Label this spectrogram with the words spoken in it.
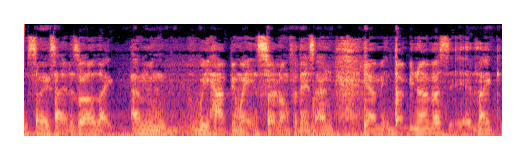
I'm so excited as well. Like, I mean, we have been waiting so long for this, and yeah, I mean, don't be nervous. Like,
